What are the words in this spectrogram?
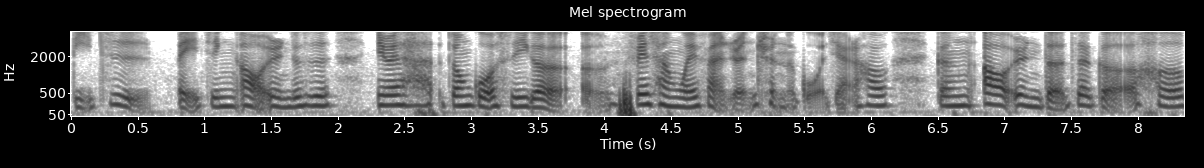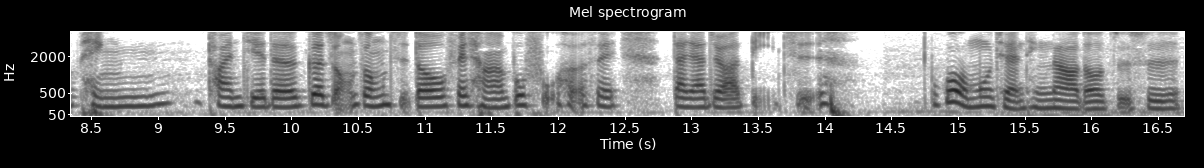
抵制北京奥运，就是因为中国是一个呃非常违反人权的国家，然后跟奥运的这个和平团结的各种宗旨都非常的不符合，所以大家就要抵制。不过我目前听到的都只是。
